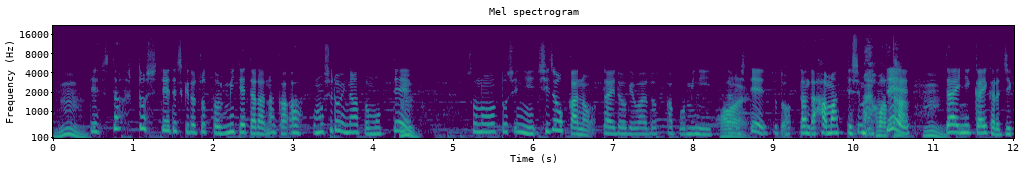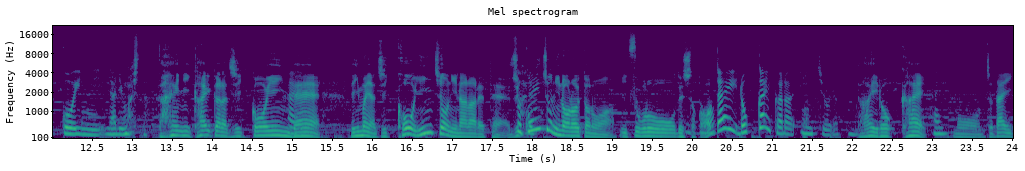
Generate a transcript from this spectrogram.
うん。でスタッフとしてですけどちょっと見てたらなんかあ面白いなと思って、うんその年に静岡の大道芸ワールドカップを見に行ったりして、ちょっとだんだんハマってしまってた、うん。第2回から実行委員になりました。第2回から実行委員で,、はい。で今や実行委員長になられて実行委員長になられたのはいつ頃でしたか？第6回から委員長やってます。第6回。はい、もうじゃあ第1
